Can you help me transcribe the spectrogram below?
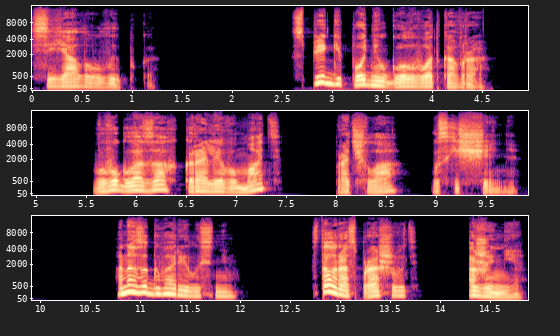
сияла улыбка. Спиги поднял голову от ковра. В его глазах королева-мать прочла восхищение. Она заговорила с ним, стала расспрашивать о жене.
